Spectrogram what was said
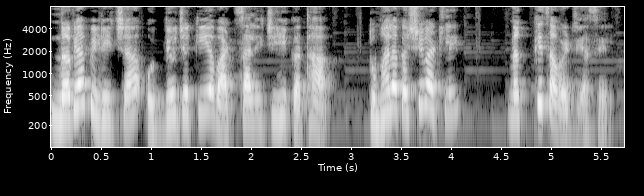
नव्या पिढीच्या उद्योजकीय वाटचालीची ही कथा तुम्हाला कशी वाटली? नक्कीच आवडली असेल.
